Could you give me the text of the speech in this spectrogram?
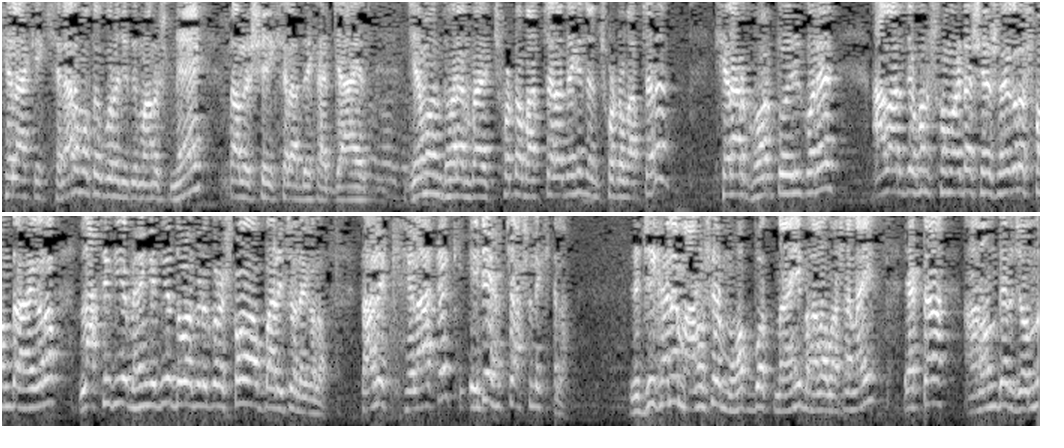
খেলাকে খেলার মতো করে যদি মানুষ নেয়, তাহলে সেই খেলা দেখা যায় যেমন ধরেন ভাই, ছোট বাচ্চারা দেখেছেন? ছোট বাচ্চারা খেলার ঘর তৈরি করে, আবার যখন সময়টা শেষ হয়ে গেল, সন্ধ্যা হয়ে গেল লাঠি দিয়ে ভেঙে দিয়ে দৌড়াদৌড়ি করে সব বাড়ি চলে গেল। তাহলে খেলাকে এটাই হচ্ছে আসলে খেলা। যেখানে মানুষের মহব্বত নাই, ভালোবাসা নাই, একটা আনন্দের জন্য,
